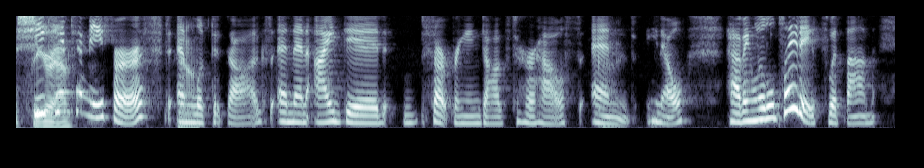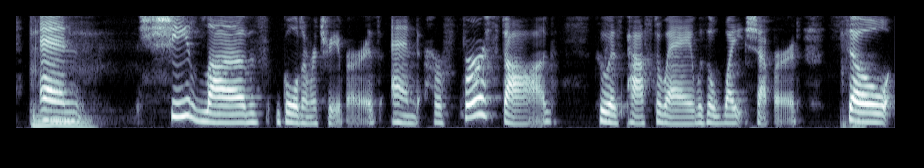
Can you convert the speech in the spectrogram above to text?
she came out. to me first and looked at dogs and then i did start bringing dogs to her house and you know having little play dates with them mm. and she loves golden retrievers and her first dog who has passed away was a white shepherd so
